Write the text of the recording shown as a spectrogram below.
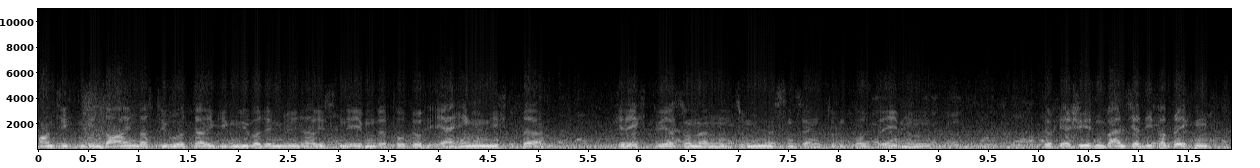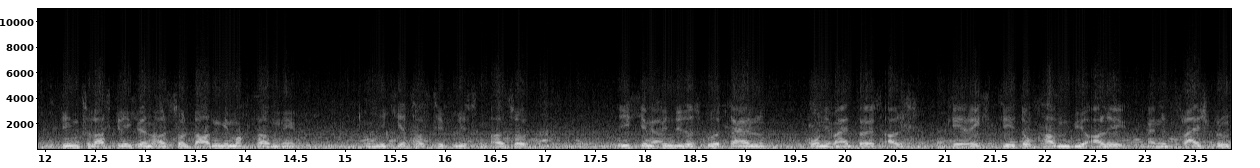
Ansichten gehen dahin, dass die Urteile gegenüber den Militaristen eben der Tod durch Erhängen nicht äh, gerecht wäre, sondern zumindest ein Tod eben durch Erschießen, weil sie ja die Verbrechen, die ihnen zur Last gelegt werden, als Soldaten gemacht haben und nicht jetzt als Zivilisten. Also ich empfinde das Urteil ohne weiteres als gerecht, jedoch haben wir alle einen Freispruch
